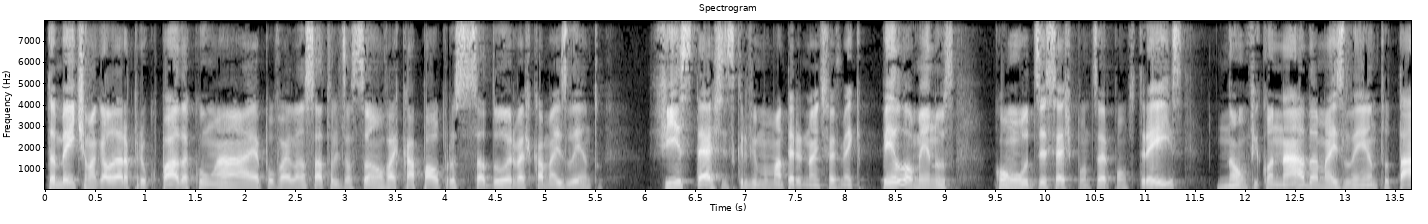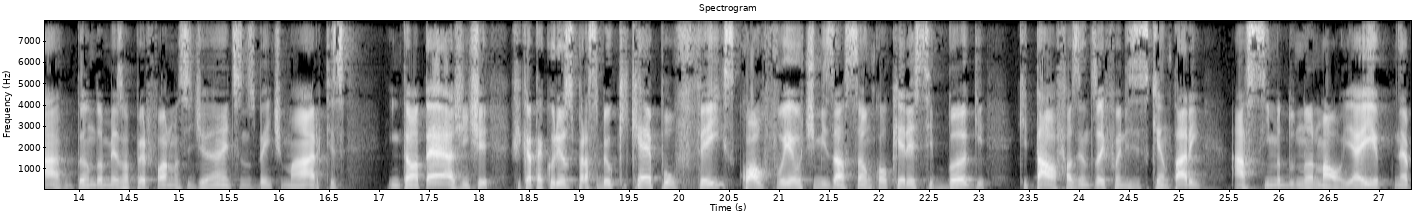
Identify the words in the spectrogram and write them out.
Também tinha uma galera preocupada com, ah, a Apple vai lançar atualização, vai capar o processador, vai ficar mais lento. Fiz testes, escrevi uma matéria no 95 Mac, pelo menos com o 17.0.3. Não ficou nada mais lento, tá dando a mesma performance de antes nos benchmarks. Então até a gente fica até curioso para saber o que, que a Apple fez, qual foi a otimização, qual que era esse bug que estava fazendo os iPhones esquentarem acima do normal. E aí, né,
